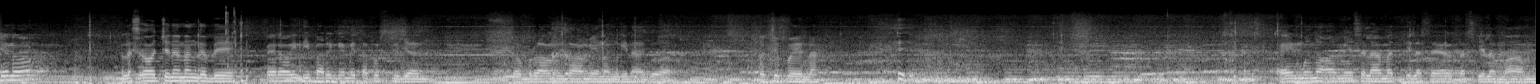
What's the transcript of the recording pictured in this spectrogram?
Yan o. Alas 8 na ng gabi. Pero hindi pa rin kami tapos na dyan. Sobrang dami ng ginagawa. Noche buena. Kain muna kami. Salamat kila sir, tas kila ma'am.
